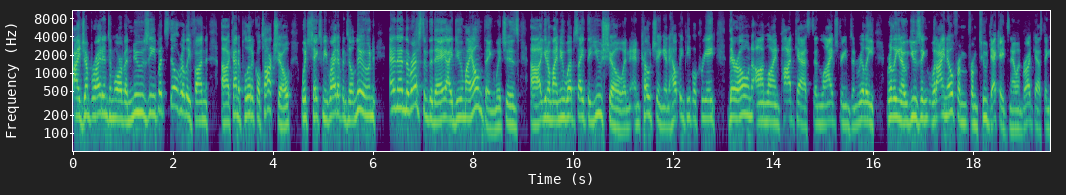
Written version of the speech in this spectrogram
I jump right into more of a newsy but still really fun uh, kind of political talk show, which takes me right up until noon. And then the rest of the day, I do my own thing, which is, uh, you know, my new website, The You Show, and, and coaching and helping people create their own online podcasts and live streams and really, really, you know, using what I know from from two decades now in broadcasting,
